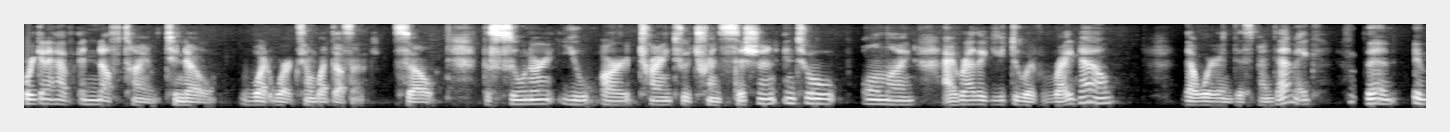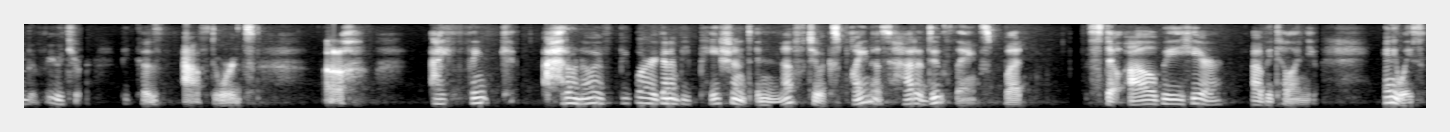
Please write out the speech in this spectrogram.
we're going to have enough time to know what works and what doesn't. So, the sooner you are trying to transition into online, I'd rather you do it right now that we're in this pandemic than in the future because afterwards uh, I think, I don't know if people are going to be patient enough to explain us how to do things, but still, I'll be here. I'll be telling you. Anyways,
